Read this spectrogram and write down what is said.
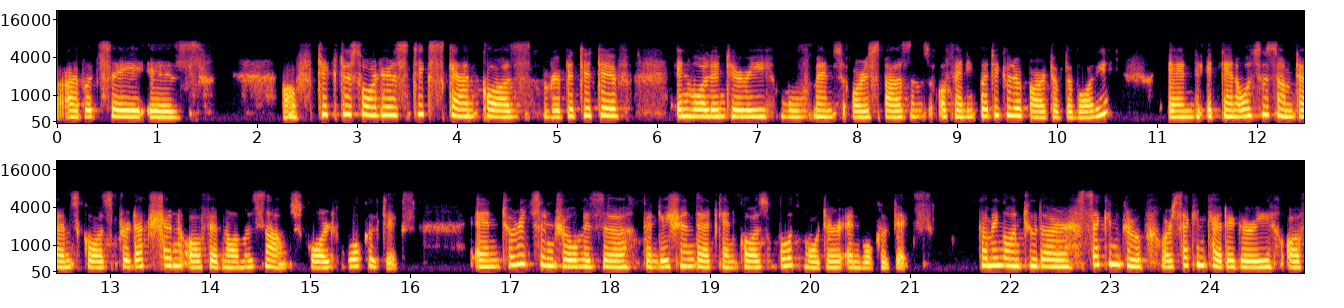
I would say is of tic disorders. Tics can cause repetitive, involuntary movements or spasms of any particular part of the body. And it can also sometimes cause production of abnormal sounds called vocal tics. And Tourette syndrome is a condition that can cause both motor and vocal tics. Coming on to the second group or second category of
